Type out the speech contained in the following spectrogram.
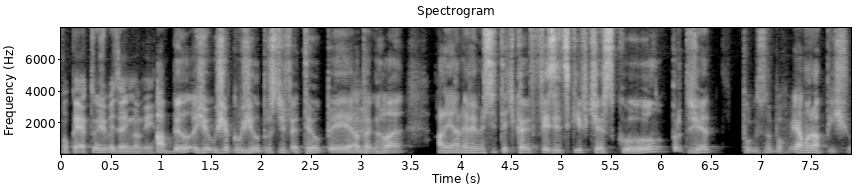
OK, jak to může být zajímavý? a byl, že už jako žil prostě v Etiopii Mhm. mm. a takhle, ale já nevím, jestli teďka je fyzicky v Česku, protože pokud jsem pochopil, já mu napíšu.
